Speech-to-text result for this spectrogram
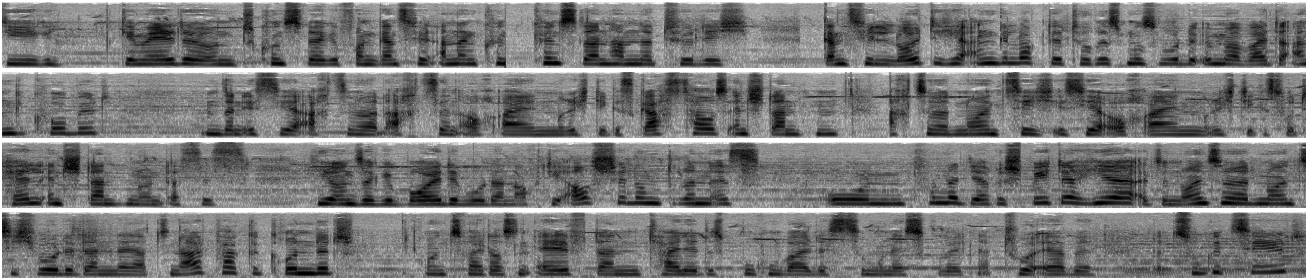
Die Gemälde und Kunstwerke von ganz vielen anderen Künstlern haben natürlich ganz viele Leute hier angelockt. Der Tourismus wurde immer weiter angekurbelt. Und dann ist hier 1818 auch ein richtiges Gasthaus entstanden. 1890 ist hier auch ein richtiges Hotel entstanden und das ist hier unser Gebäude, wo dann auch die Ausstellung drin ist. Und 100 Jahre später hier, also 1990, wurde dann der Nationalpark gegründet und 2011 dann Teile des Buchenwaldes zum UNESCO-Weltnaturerbe dazugezählt.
